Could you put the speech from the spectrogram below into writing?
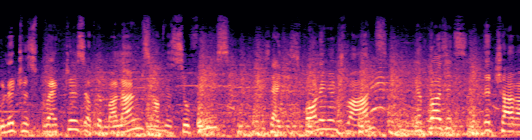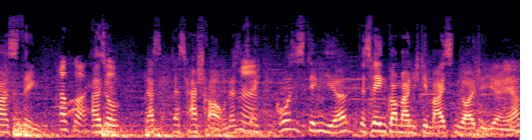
religious practice of the Malangs, of the Sufis, is like this falling in trance. And of course, it's the Charas thing. Of course. Also, das, das Haschrauchen, das ist Ja. echt ein großes Ding hier. Deswegen kommen eigentlich die meisten Leute hierher.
